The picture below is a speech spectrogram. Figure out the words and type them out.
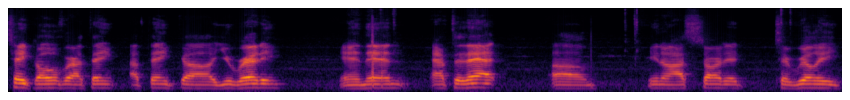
take over. I think, I think uh, you're ready." And then after that, um, you know, I started to really,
